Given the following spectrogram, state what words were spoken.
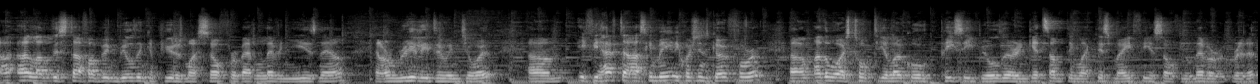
I, I, love this stuff. I've been building computers myself for about 11 years now and I really do enjoy it. Um, if you have to ask me any questions, go for it. Um, otherwise, talk to your local PC builder and get something like this made for yourself. You'll never regret it.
